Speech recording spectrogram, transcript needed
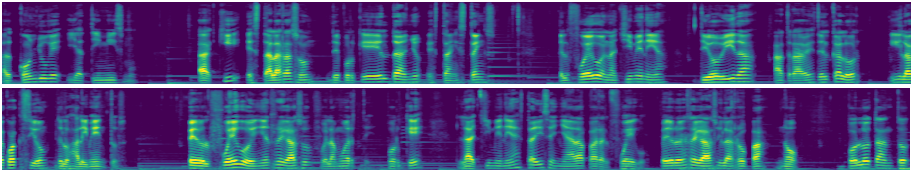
al cónyuge y a ti mismo. Aquí está la razón de por qué el daño es tan extenso. El fuego en la chimenea dio vida a través del calor y la coacción de los alimentos. Pero el fuego en el regazo fue la muerte, porque la chimenea está diseñada para el fuego, pero el regazo y la ropa no. Por lo tanto,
